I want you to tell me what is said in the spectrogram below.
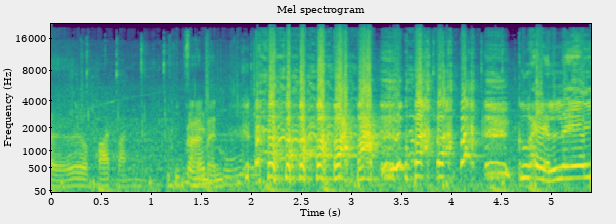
เออฟาดมันฟาดมันกูกูเห็นเลย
